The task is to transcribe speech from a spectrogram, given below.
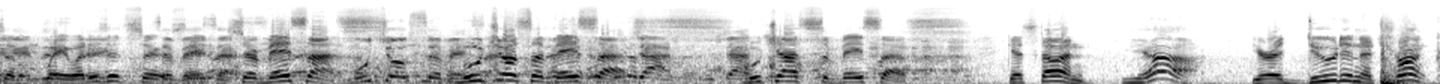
ce- wait, what is it? Cer- Cervezas. Cervezas. Mucho cerveza. Mucho cervezas. Muchas, muchas. Muchas cervezas. Gaston, Yeah, you're a dude in a trunk.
